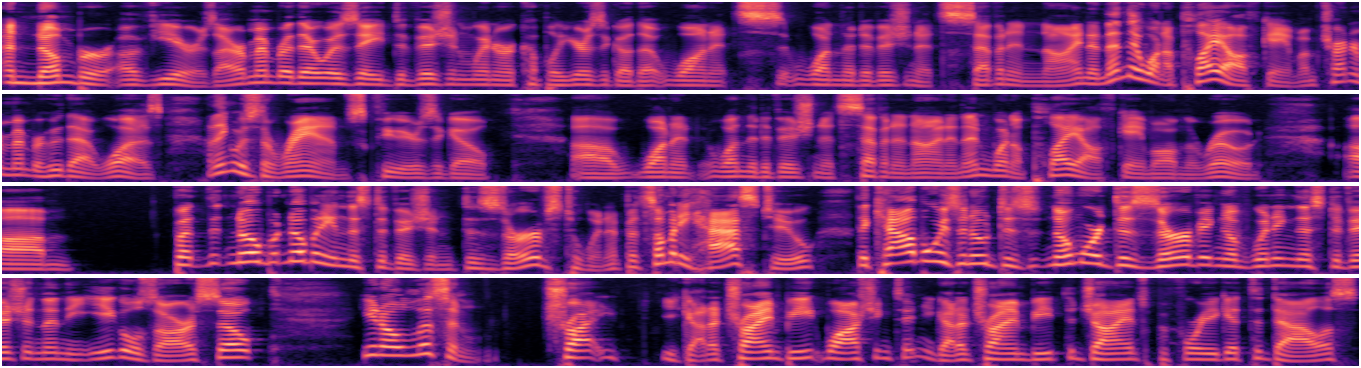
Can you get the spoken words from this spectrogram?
a number of years. I remember there was a division winner a couple years ago that won its won the division at seven and nine, and then they won a playoff game. I'm trying to remember who that was. I think it was the Rams a few years ago. Uh, won it won the division at seven and nine, and then won a playoff game on the road. Um, but no, but nobody in this division deserves to win it. But somebody has to. The Cowboys are no des- no more deserving of winning this division than the Eagles are. So, you know, listen, try. You got to try and beat Washington. You got to try and beat the Giants before you get to Dallas.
